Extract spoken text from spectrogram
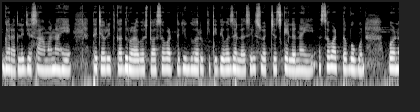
घरातले जे सामान आहे त्याच्यावर इतका धुरळा बसतो. असं वाटतं की घर किती दिवस झालं असेल स्वच्छच केलं नाही असं वाटतं बघून. पण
